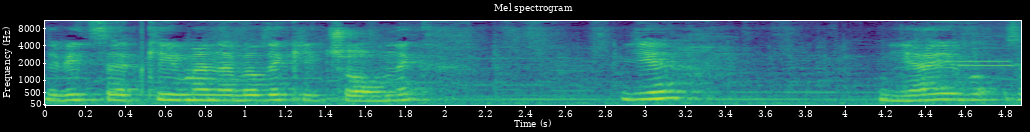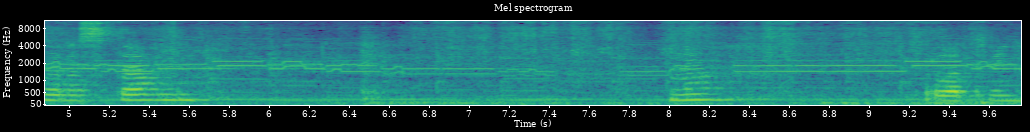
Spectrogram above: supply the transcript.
Дивіться, який в мене великий човник є. Я його зараз ставлю на противень.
